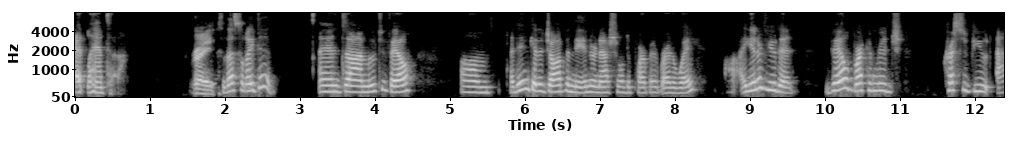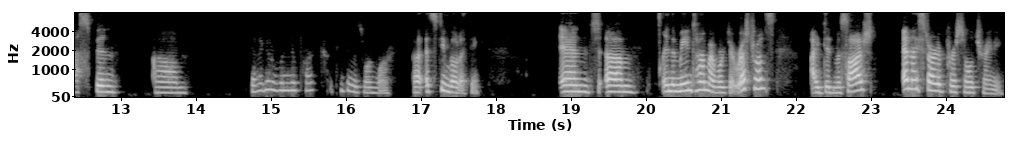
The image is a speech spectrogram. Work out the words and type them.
atlanta. Right. So that's what i did. And uh, moved to vail. Um, i didn't get a job in the international department right away. I interviewed at vail breckenridge crested butte aspen um, did I go to Winter Park? I think there was one more. Uh, at Steamboat, I think. And um, in the meantime, I worked at restaurants, I did massage, and I started personal training.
